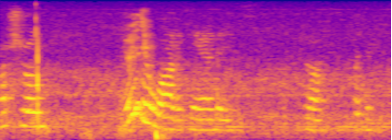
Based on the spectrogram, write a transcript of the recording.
mushroom. You're the water cannon. So, okay.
